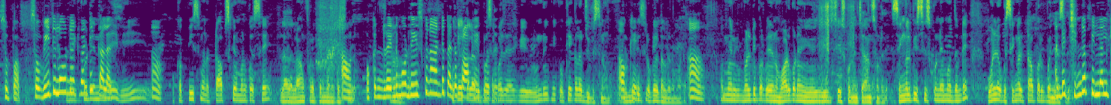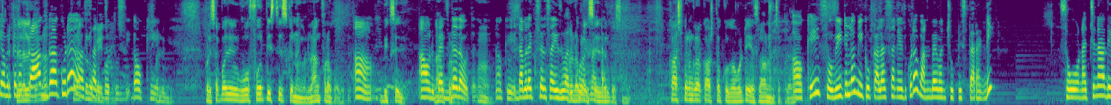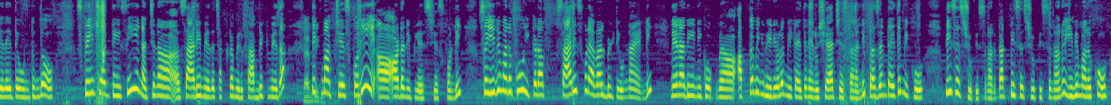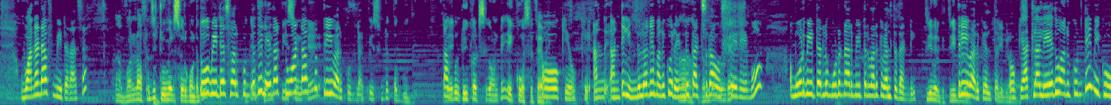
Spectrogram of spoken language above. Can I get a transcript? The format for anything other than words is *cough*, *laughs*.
super so వీటిలో ఉన్నటువంటి కలర్స్ ఒక పీస్ మన టాప్స్ కింద మనకు వస్తాయి లేదా లాంగ్ ఫ్రాక్ కింద మనకు అవును. ఒక రెండు మూడు తీసుకున్నా అంటే పెద్ద ఫ్రాక్ అయిపోతుంది. సపోజ్ ఇవి రెండు మీకు ఒకే కలర్ చూపిస్తున్నాను. రెండు పీసులు ఒకే కలర్ అనమాట మనకి మల్టీపర్పస్ ఏదైనా వాడుకోవడం యూజ్ చేసుకోవడం ఛాన్స్ ఉంటుంది. సింగిల్ పీస్ తీసుకుంటే ఏమవుతుందంటే ఓన్లీ ఒక సింగిల్ టాప్ వరకు అంటే పనిచేస్తుంది చిన్న పిల్లలకి ఎవరికైనా ఫ్రాక్గా కూడా సరిపోతుంది. ఓకే ఇప్పుడు సపోజ్ ఫోర్ పీస్ తీసుకున్నాం లాంగ్ ఫ్రాక్ అవుతుంది. ఆ, బిగ్ సైజ్ అవును పెద్దది అవుతుంది ఓకే డబుల్ ఎక్స్ఎల్ సైజ్ వరకు డబుల్ సైజ్ వరకు వస్తుంది. కాస్ట్ పరంగా కాస్ట్ తక్కువ కాబట్టి అసలు అని చెప్పలేదు. ఓకే సో వీటిలో మీకు కలర్స్ అనేది కూడా వన్ బై వన్ చూపిస్తారండి. సో నచ్చినది ఏదైతే ఉంటుందో స్క్రీన్ షాట్ తీసి నచ్చిన శారీ మీద చక్కగా మీరు ఫ్యాబ్రిక్ మీద టిక్ మార్క్ చేసుకొని ఆర్డర్ని ప్లేస్ చేసుకోండి. సో ఇవి మనకు ఇక్కడ శారీస్ కూడా అవైలబిలిటీ ఉన్నాయండి. నేను అది నీకు అప్కమింగ్ వీడియోలో మీకైతే నేను షేర్ చేస్తానండి. ప్రజెంట్ అయితే మీకు పీసెస్ చూపిస్తున్నాను కట్ పీసెస్ చూపిస్తున్నాను. ఇవి మనకు వన్ అండ్ హాఫ్ మీటరా సార్ వన్ హాఫ్ నుంచి టూ మినిట్స్ వరకు ఉంటుంది. టూ మీటర్స్ వరకు ఉంటుంది లేదా టూ అండ్ హాఫ్ త్రీ వరకు ఉంటుంది. పీస్ ఉంటే తగ్గుద్ది. టూ కట్స్గా ఉంటే ఎక్కువ వస్తుంది ఓకే ఓకే. అంటే ఇందులోనే మనకు రెండు కట్స్గా వస్తేనేమో మూడు మీటర్లు మూడున్నర మీటర్ వరకు వెళ్తుందండి. త్రీ వరకు త్రీ వరకు వెళ్తుంది. ఓకే అట్లా లేదు అనుకుంటే మీకు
